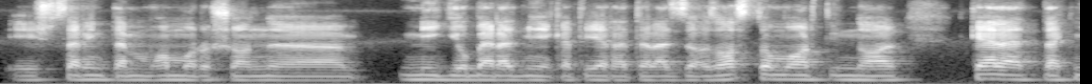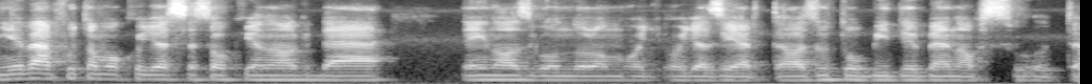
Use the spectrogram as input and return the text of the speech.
és szerintem hamarosan még jobb eredményeket érhet el ezzel az Aston Martinnal. Kellettek nyilván futamok, hogy összeszokjanak, de, de én azt gondolom, hogy, hogy azért az utóbbi időben abszolút,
